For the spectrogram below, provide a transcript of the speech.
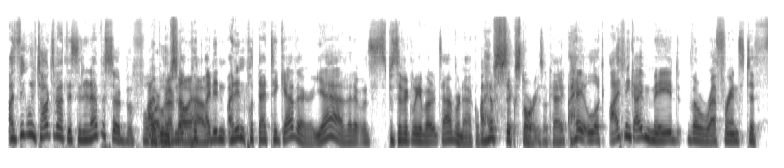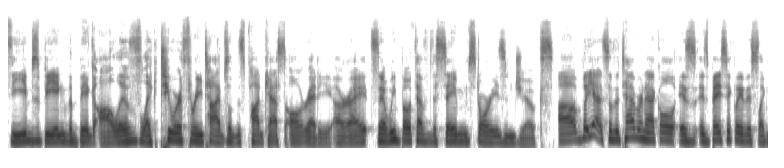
I think we've talked about this in an episode before. I but believe so, not I I didn't. I didn't put that together. Yeah, that it was specifically about a tabernacle. I have six stories. Okay. hey, Look, I think I've made the reference to Thebes being the big olive like two or three times on this podcast already. All right. So we both have the same stories and jokes. Uh, but yeah, so the tabernacle is is basically this like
